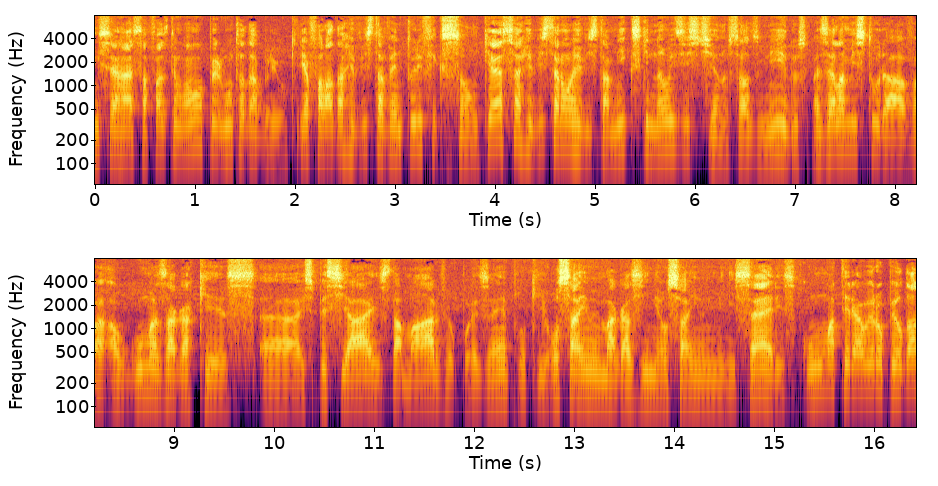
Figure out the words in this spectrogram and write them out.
encerrar essa fase, tem uma pergunta da Abril. Queria falar da revista Aventura e Ficção, que essa revista era uma revista mix que não existia nos Estados Unidos, mas ela misturava algumas HQs ah, especiais da Marvel, por exemplo, que ou saíam em magazine ou saíam em minisséries, com um material europeu da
